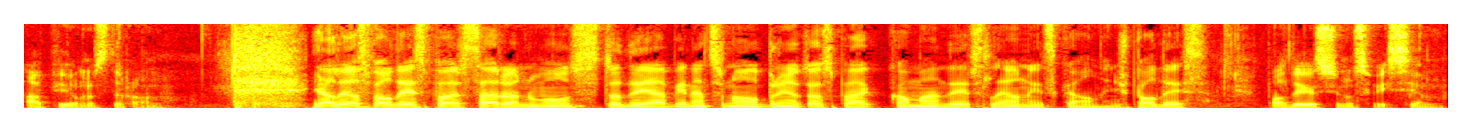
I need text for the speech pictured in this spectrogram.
apjoms dronu. Jā, liels paldies par sarunu. Mūsu studijā bija Nacionāla bruņoto spēku komandieris Leonīds Kalniņš. Paldies! Paldies jums visiem!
